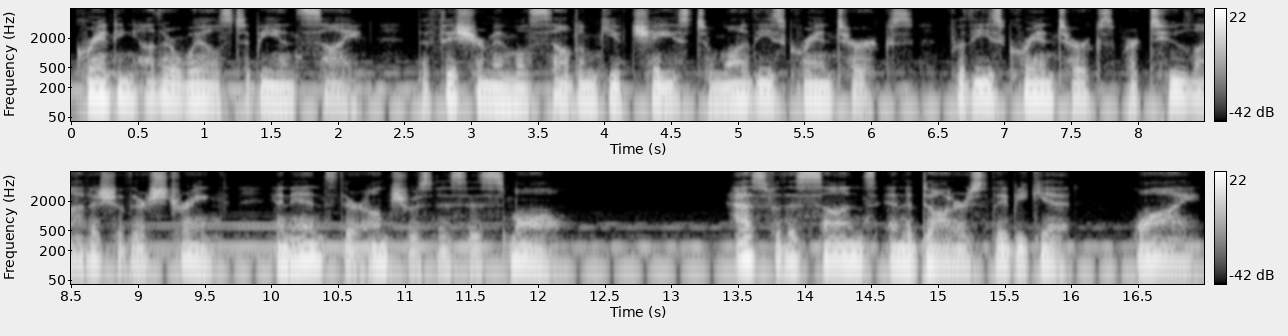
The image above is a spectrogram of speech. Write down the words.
Granting other whales to be in sight, the fishermen will seldom give chase to one of these Grand Turks, for these Grand Turks are too lavish of their strength, and hence their unctuousness is small. As for the sons and the daughters they beget, why,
